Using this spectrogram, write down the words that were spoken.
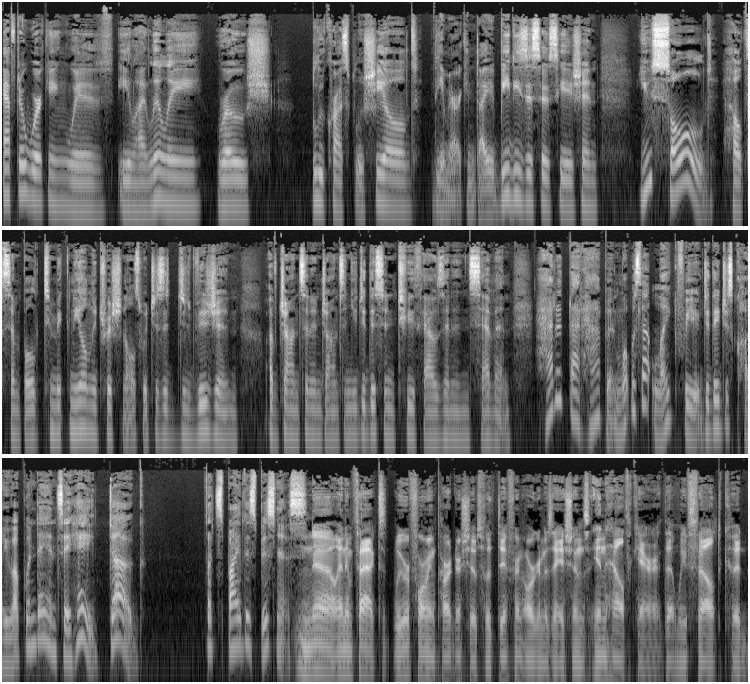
After working with Eli Lilly, Roche, Blue Cross Blue Shield, the American Diabetes Association, you sold Health Simple to McNeil Nutritionals, which is a division of Johnson and Johnson. You did this in 2007. How did that happen? What was that like for you? Did they just call you up one day and say, "Hey, Doug, let's buy this business. No, and in fact, we were forming partnerships with different organizations in healthcare that we felt could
